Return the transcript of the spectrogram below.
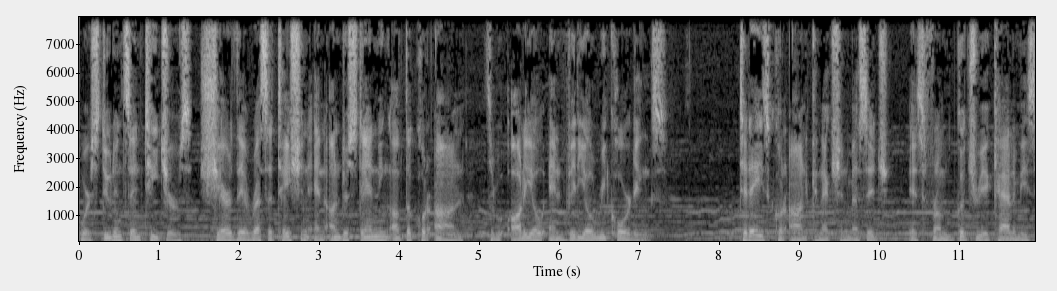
where students and teachers share their recitation and understanding of the Quran through audio and video recordings. Today's Quran Connection message is from Good Tree Academy's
